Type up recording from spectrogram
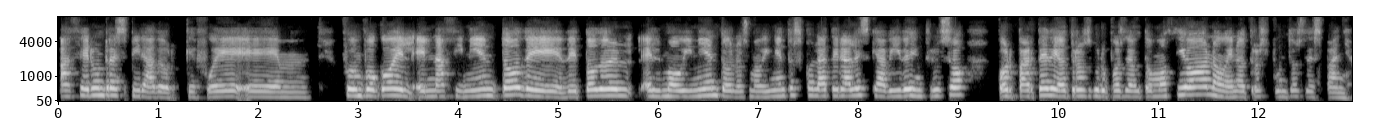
hacer un respirador, que fue, em, fue un poco el, nacimiento de, todo el, movimiento, los movimientos colaterales que ha habido incluso por parte de otros grupos de automoción o en otros puntos de España.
